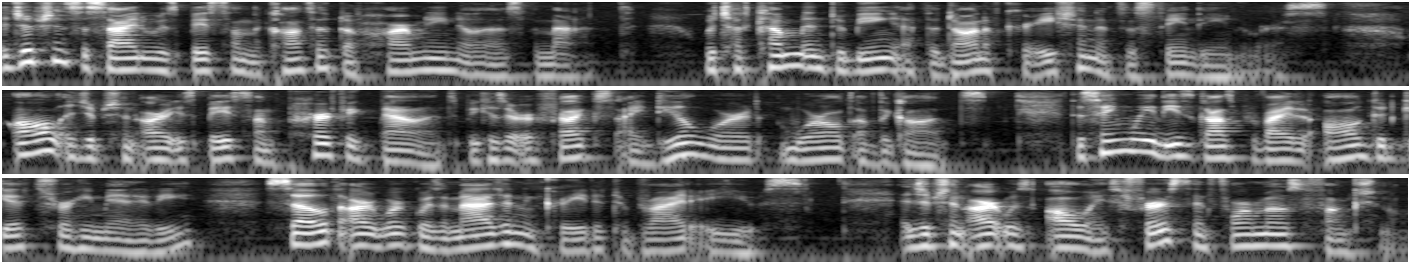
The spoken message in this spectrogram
Egyptian society was based on the concept of harmony known as the Ma'at which had come into being at the dawn of creation and sustained the universe. All Egyptian art is based on perfect balance because it reflects the ideal word, world of the gods. The same way these gods provided all good gifts for humanity, so the artwork was imagined and created to provide a use. Egyptian art was always first and foremost functional.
